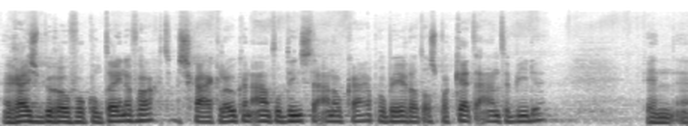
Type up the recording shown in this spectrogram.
een, reisbureau voor containervracht. We schakelen ook een aantal diensten aan elkaar, proberen dat als pakket aan te bieden. En uh,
